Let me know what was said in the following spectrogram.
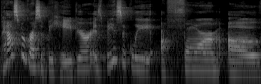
passive aggressive behavior is basically a form of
